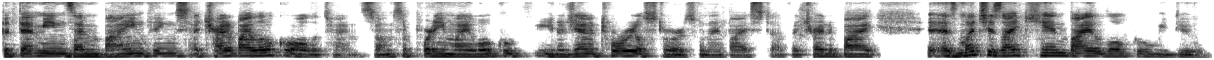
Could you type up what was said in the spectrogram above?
but that means I'm buying things. I try to buy local all the time. So I'm supporting my local, you know, janitorial stores when I buy stuff. I try to buy as much as I can buy local, we do.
